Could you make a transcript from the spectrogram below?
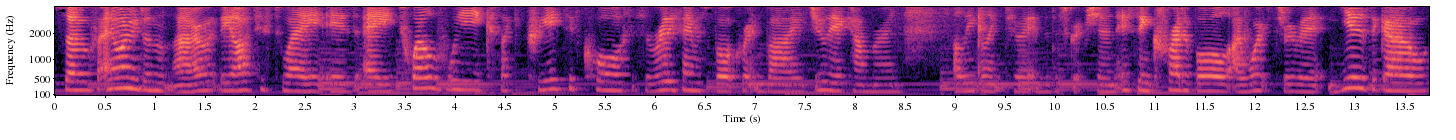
So, for anyone who doesn't know, the Artist Way is a 12 weeks, like a creative course. It's a really famous book written by Julia Cameron. I'll leave a link to it in the description. It's incredible. I worked through it years ago.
